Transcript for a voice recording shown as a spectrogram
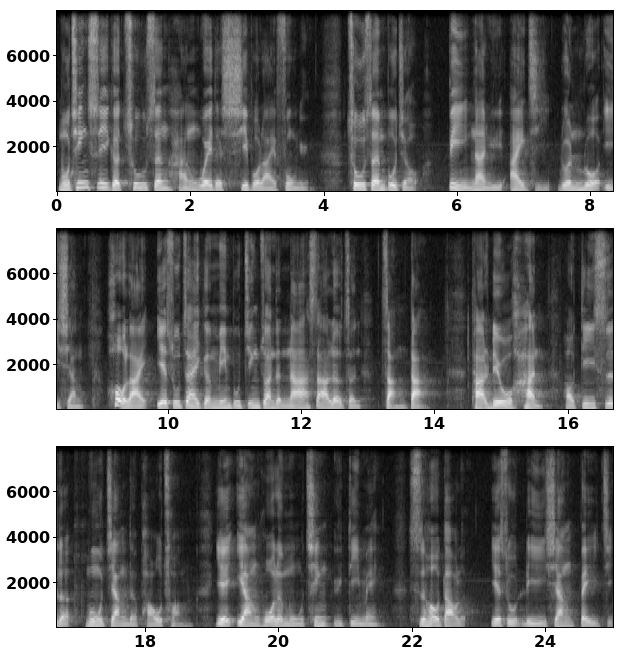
母亲是一个出身寒微的希伯来妇女，出生不久避难于埃及，沦落异乡。后来，耶稣在一个名不经传的拿撒勒城长大，他流汗好滴湿了木匠的刨床。也养活了母亲与弟妹。时候到了，耶稣离乡背井，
